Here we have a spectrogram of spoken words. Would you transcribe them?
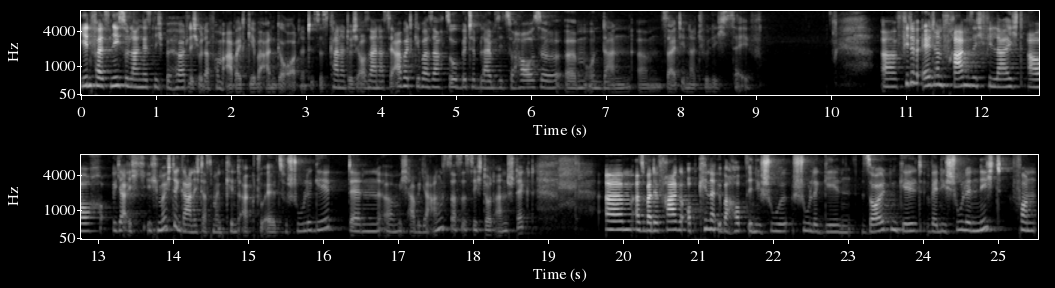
Jedenfalls nicht, solange es nicht behördlich oder vom Arbeitgeber angeordnet ist. Es kann natürlich auch sein, dass der Arbeitgeber sagt, so bitte bleiben Sie zu Hause ähm, und dann ähm, seid ihr natürlich safe. Äh, viele Eltern fragen sich vielleicht auch, ja, ich, ich möchte gar nicht, dass mein Kind aktuell zur Schule geht, denn ähm, ich habe ja Angst, dass es sich dort ansteckt. Ähm, also bei der Frage, ob Kinder überhaupt in die Schule, Schule gehen sollten, gilt, wenn die Schule nicht von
